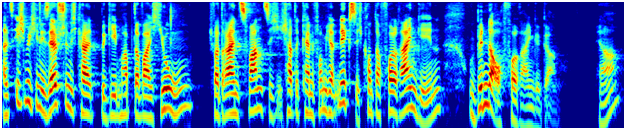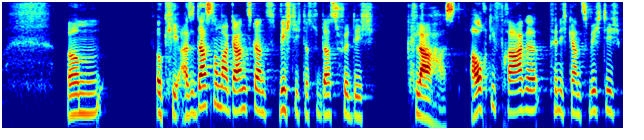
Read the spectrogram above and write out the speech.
Als ich mich in die Selbstständigkeit begeben habe, da war ich jung, ich war 23, ich hatte keine Familie, ich hatte nichts, ich konnte da voll reingehen und bin da auch voll reingegangen. Ja? Ähm, Okay, also das nochmal ganz, ganz wichtig, dass du das für dich klar hast. Auch die Frage finde ich ganz wichtig,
